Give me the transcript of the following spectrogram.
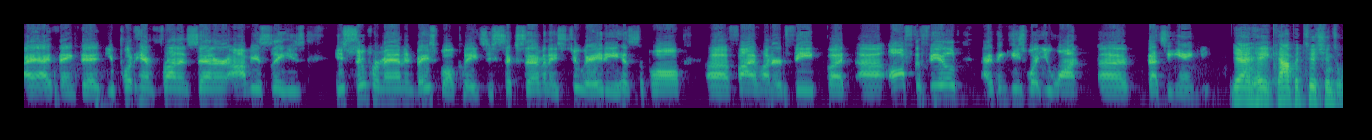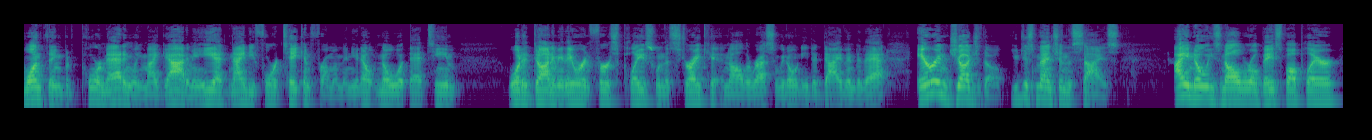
I, I think that you put him front and center. Obviously, he's he's Superman in baseball cleats. He's six seven. He's two eighty. He hits the ball uh, five hundred feet. But uh, off the field, I think he's what you want. Uh, that's a Yankee. Yeah, and hey, competition's one thing, but poor Mattingly, my God, I mean, he had ninety four taken from him, and you don't know what that team would have done. I mean, they were in first place when the strike hit and all the rest, and we don't need to dive into that. Aaron Judge, though, you just mentioned the size. I know he's an all world baseball player.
